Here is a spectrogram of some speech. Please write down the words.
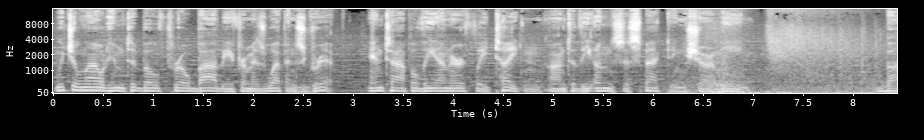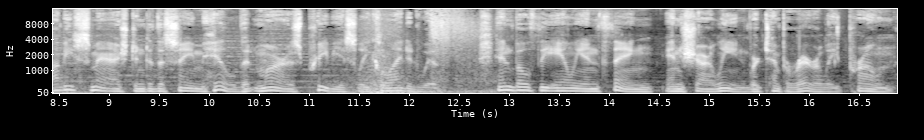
which allowed him to both throw Bobby from his weapon's grip and topple the unearthly Titan onto the unsuspecting Charlene. Bobby smashed into the same hill that Mars previously collided with, and both the alien thing and Charlene were temporarily prone.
